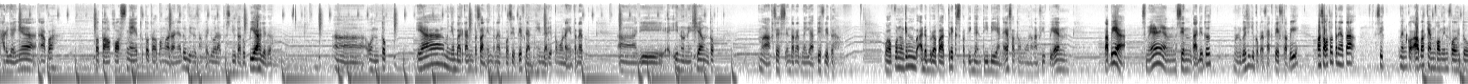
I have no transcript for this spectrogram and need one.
harganya apa total costnya itu total pengeluarannya itu bisa sampai 200 juta rupiah gitu. Uh, untuk ya menyebarkan pesan internet positif dan menghindari pengguna internet di Indonesia untuk mengakses internet negatif gitu. Walaupun mungkin ada beberapa trik seperti ganti DNS atau menggunakan VPN. Tapi ya sebenarnya yang mesin tadi tuh menurut gue sih cukup efektif. Tapi pas waktu ternyata si Menko apa Kemkominfo itu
